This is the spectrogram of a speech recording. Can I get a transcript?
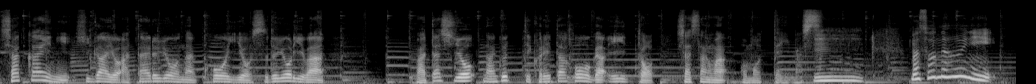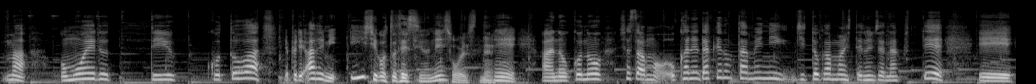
社会に被害を与えるような行為をするよりは私を殴ってくれた方がいいとシャさんは思っています、うん。まあ、そんな風にまあ思えるっていうことはやっぱりある意味いい仕事ですよね。そうですね、ええ。あのこの社さんもお金だけのためにじっと我慢してるんじゃなくて、ええ。ま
